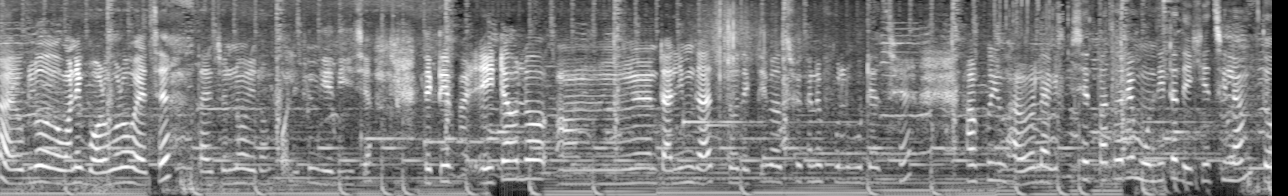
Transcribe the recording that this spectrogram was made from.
না, ওগুলো অনেক বড় বড় হয়েছে। তাই জন্য এরকম পলিথিন দিয়ে দিয়েছে। দেখতে, আর এইটা হলো ডালিম গাছ, তো দেখতেই পাচ্ছ এখানে ফুল ফুটেছে। আমার খুবই ভালো লাগে। শ্বেত পাথরের মন্দিরটা দেখিয়েছিলাম, তো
